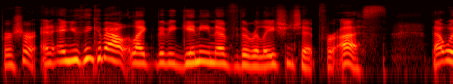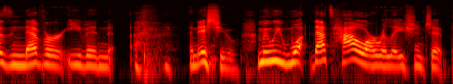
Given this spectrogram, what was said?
For sure. And and you think about like the beginning of the relationship for us. That was never even an issue. I mean, we wa- that's how our relationship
